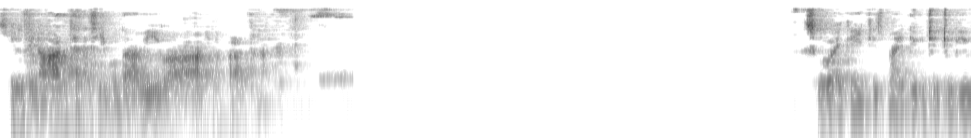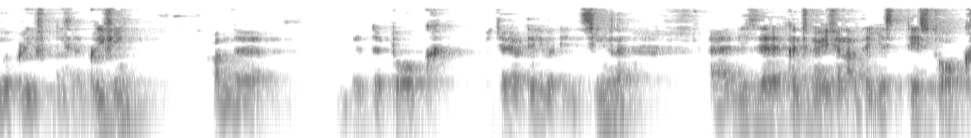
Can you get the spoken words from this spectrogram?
සියලු දෙනාට සැනසීම උදා වේවා කියලා ප්‍රාර්ථනා කරනවා. So I think it is my duty to give a brief a briefing on the, the, the talk which I have delivered in Sinhala. This is a continuation of the yesterday's talk,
